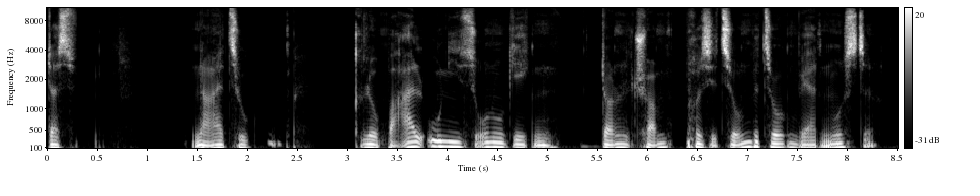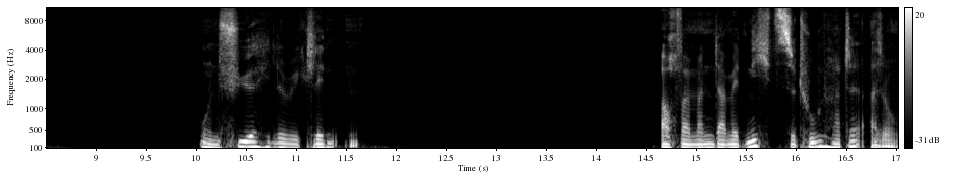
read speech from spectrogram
dass nahezu global unisono gegen Donald Trump Position bezogen werden musste und für Hillary Clinton, auch weil man damit nichts zu tun hatte, also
